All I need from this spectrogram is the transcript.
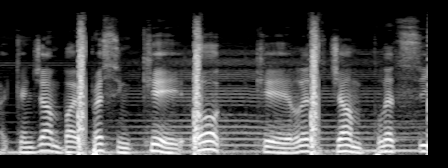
I can jump by pressing K. Okay, let's jump. Let's see.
